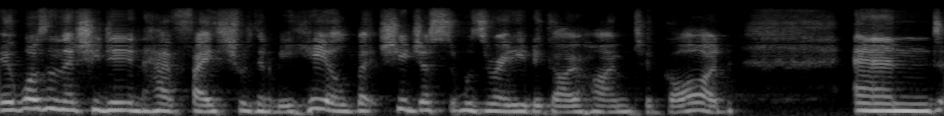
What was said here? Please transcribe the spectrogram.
it wasn't that she didn't have faith she was going to be healed but she just was ready to go home to god and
